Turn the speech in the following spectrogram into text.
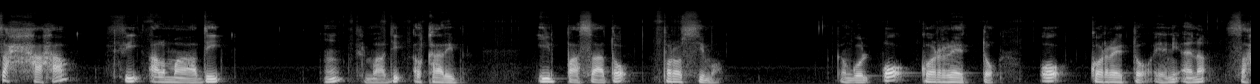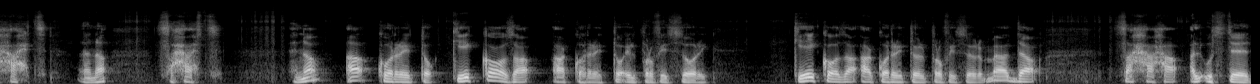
صحح في الماضي في الماضي القريب il passato prossimo كنقول أو كوريتو ho corretto يعني أنا صححت أنا صححت هنا ا cosa ha corretto il professore? Che cosa ha corretto il professore? ماذا صحح الأستاذ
